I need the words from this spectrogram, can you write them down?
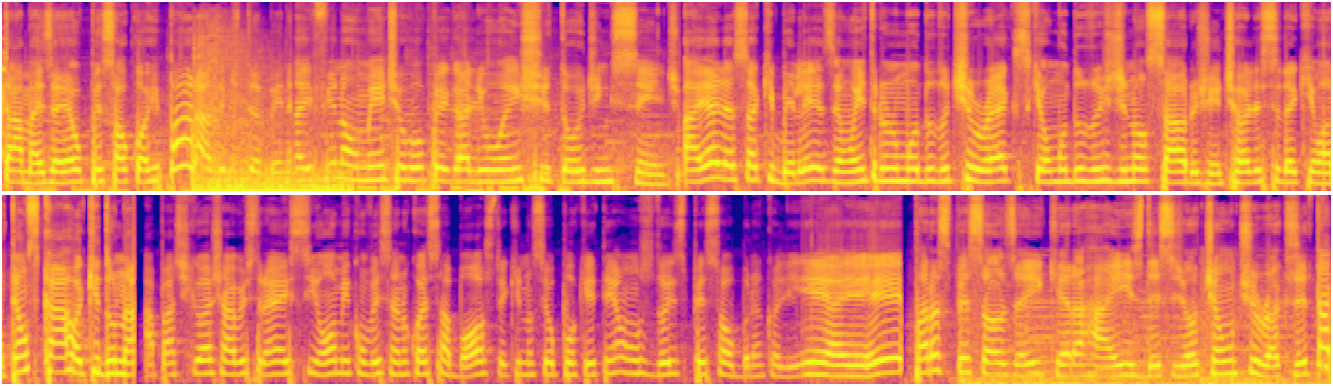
Tá, mas aí o pessoal corre parado aqui também, né? Aí finalmente eu vou pegar ali o extintor de incêndio. Aí olha só que beleza, eu entro no mundo do T-Rex, que é o mundo dos dinossauros, gente. Olha esse daqui, mano. Tem uns carros aqui do nada. A parte que eu achava estranha é esse homem conversando com essa bosta aqui, não sei o porquê. Tem uns dois pessoal branco ali. Aí, para os pessoals aí que era a raiz desse jogo, tinha um T-Rex. Eita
